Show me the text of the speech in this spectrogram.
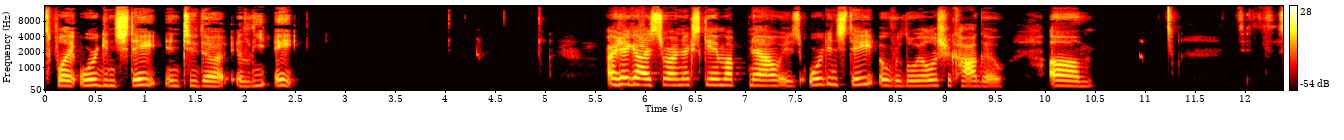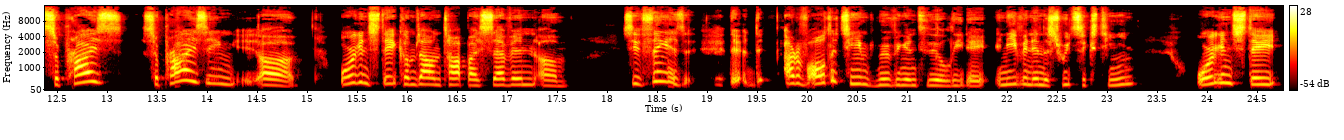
to play Oregon State into the Elite 8. All right, hey guys, so our next game up now is Oregon State over Loyola Chicago. Um surprise surprising. Uh, Oregon State comes out on top by seven. Um, see, the thing is, they, they, out of all the teams moving into the Elite Eight, and even in the Sweet 16, Oregon State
